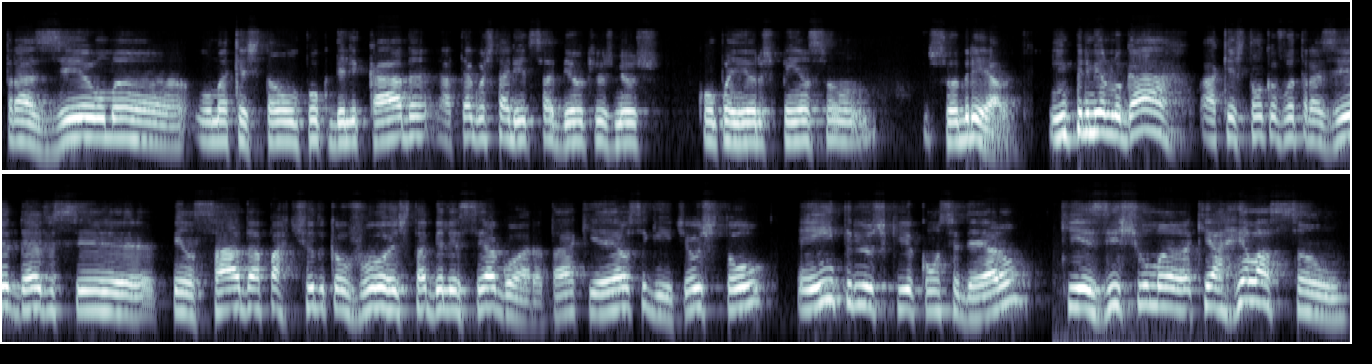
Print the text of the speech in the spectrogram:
trazer uma, uma questão um pouco delicada. Até gostaria de saber o que os meus companheiros pensam sobre ela. Em primeiro lugar, a questão que eu vou trazer deve ser pensada a partir do que eu vou estabelecer agora, tá? Que é o seguinte: eu estou entre os que consideram que existe uma que a relação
